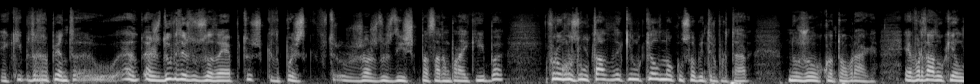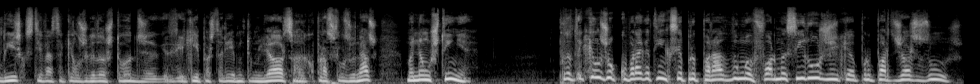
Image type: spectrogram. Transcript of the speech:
a equipe, de repente, as dúvidas dos adeptos, que depois Jorge dos diz que passaram para a equipa, foram resultado daquilo que ele não soube interpretar no jogo contra o Braga. É verdade o que ele diz, que se tivesse aqueles jogadores todos, a equipa estaria muito melhor, se recuperasse os lesionados, mas não os tinha. Portanto, aquele jogo com o Braga tinha que ser preparado de uma forma cirúrgica por parte de Jorge Jesus.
